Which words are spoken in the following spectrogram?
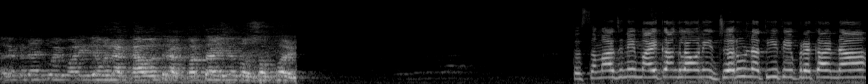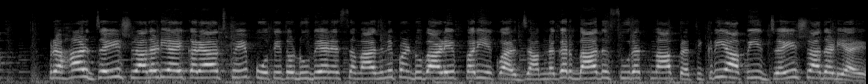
અને કદાચ કોઈ પાડી દેવાના કાવતરા કરતા હશે તો સફળ તો સમાજને માયકાંગલાઓની જરૂર નથી તે પ્રકારના પ્રહાર જયેશ રાદડિયાએ કર્યા છે. પોતે તો ડૂબે અને સમાજને પણ ડૂબાડે. ફરી એકવાર જામનગર બાદ સુરતમાં પ્રતિક્રિયા આપી જયેશ રાદડિયાએ.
